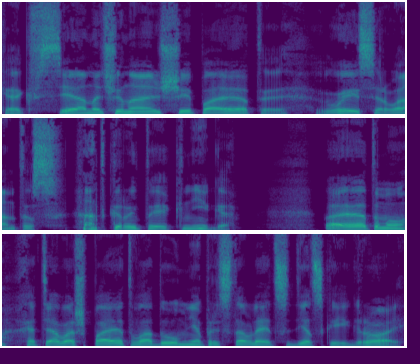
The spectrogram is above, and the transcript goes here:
Как все начинающие поэты, вы, Сервантес, открытая книга. Поэтому, хотя ваш поэт в аду мне представляется детской игрой,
